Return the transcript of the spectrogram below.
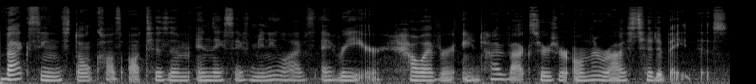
Vaccines don't cause autism and they save many lives every year. However, anti vaxxers are on the rise to debate this.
